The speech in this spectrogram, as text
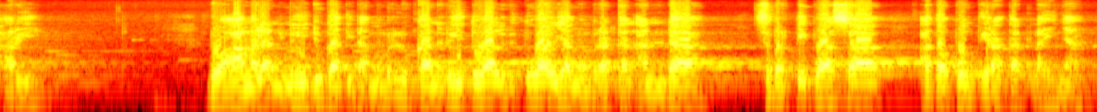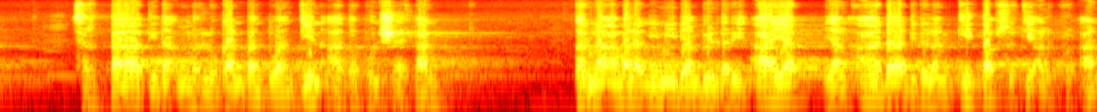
hari. Doa amalan ini juga tidak memerlukan ritual-ritual yang memberatkan Anda seperti puasa ataupun tirakat lainnya serta tidak memerlukan bantuan jin ataupun syaitan. Karena amalan ini diambil dari ayat yang ada di dalam kitab suci Al-Quran.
